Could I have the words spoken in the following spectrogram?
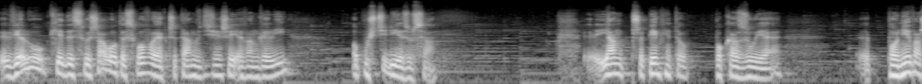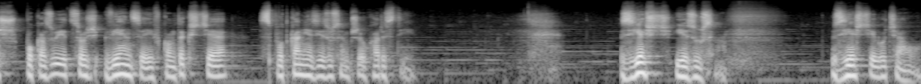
wielu, kiedy słyszało te słowa, jak czytamy w dzisiejszej Ewangelii, opuścili Jezusa. Jan przepięknie to pokazuje, ponieważ pokazuje coś więcej w kontekście spotkania z Jezusem przy Eucharystii. Zjeść Jezusa, zjeść Jego ciało.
